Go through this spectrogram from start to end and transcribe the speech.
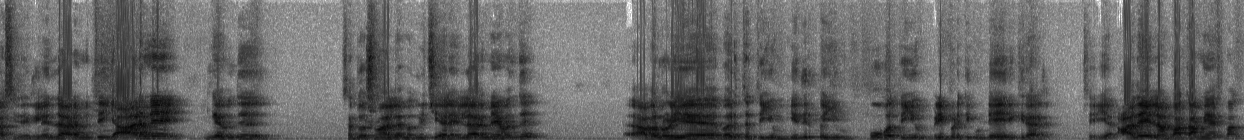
ஆசிரியர்கள்லேருந்து ஆரம்பித்து யாருமே இங்கே வந்து சந்தோஷமாக இல்லை மகிழ்ச்சியாக இல்லை. எல்லாருமே வந்து அவர்களுடைய வருத்தத்தையும் எதிர்ப்பையும் கோபத்தையும் வெளிப்படுத்தி கொண்டே இருக்கிறார்கள். சரியா? அதையெல்லாம் பார்க்காமையா இருப்பாங்க.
